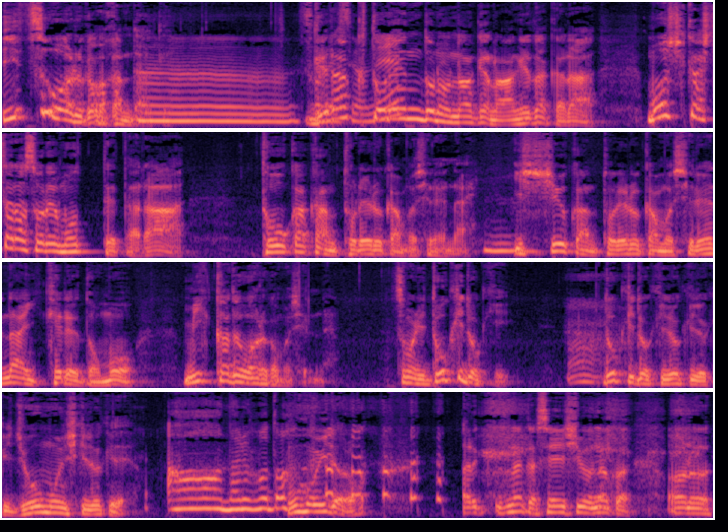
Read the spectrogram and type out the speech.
いつ終わるか分かんないわけ。ね、下落トレンドの中の上げだから、もしかしたらそれ持ってたら、10日間取れるかもしれない。うん、1週間取れるかもしれないけれども、3日で終わるかもしれない。つまりドキドキ。ドキドキドキドキ、縄文式ドキだよ。ああ、なるほど。もういいだろ。あれ、なんか先週、なんか、あの、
